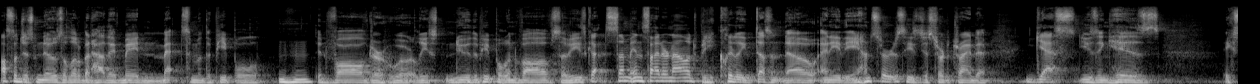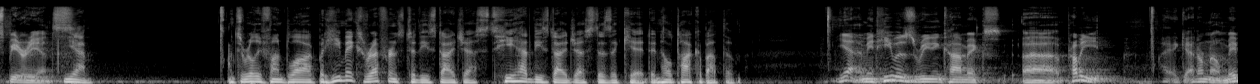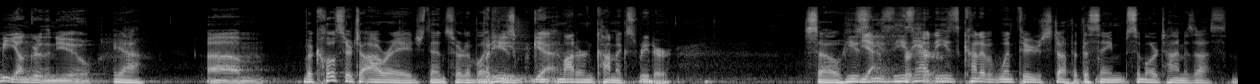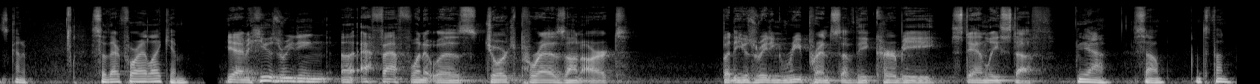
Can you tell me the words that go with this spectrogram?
also just knows a little bit how they've made and met some of the people mm-hmm. involved, or who at least knew the people involved. So he's got some insider knowledge, but he clearly doesn't know any of the answers. He's just sort of trying to guess using his experience. Yeah. It's a really fun blog, but he makes reference to these digests. He had these digests as a kid, and he'll talk about them. yeah. I mean, he was reading comics, uh, probably I, I don't know, maybe younger than you. Yeah. Um, But closer to our age than sort of like he's- the yeah. modern comics reader. So he's Yeah, he's, he's had sure. he's kind of went through stuff at the same similar time as us. It's kind of so therefore I like him. Yeah, I mean, he was reading uh, FF when it was George Perez on art, but he was reading reprints of the Kirby Stanley stuff. Yeah. So it's fun.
